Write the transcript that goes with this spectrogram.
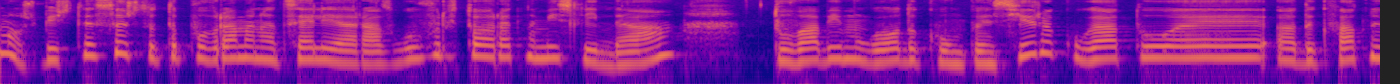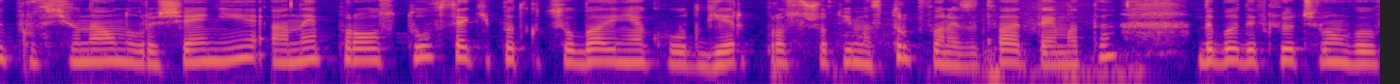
Може би ще е същата по време на целия разговор и вторият ред на мисли да, това би могло да компенсира, когато е адекватно и професионално решение, а не просто всеки път, като се обади някой от ГЕРБ, просто защото има струпване, за това е темата, да бъде включван в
